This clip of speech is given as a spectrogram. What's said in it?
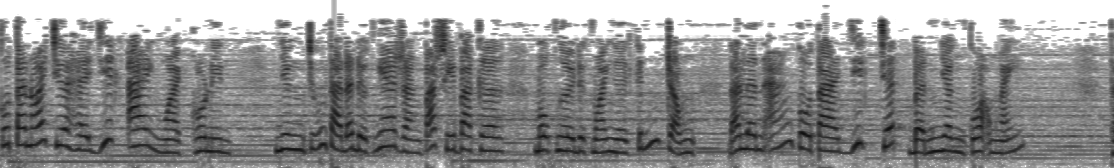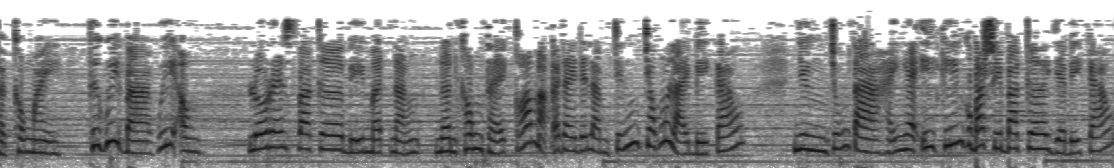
Cô ta nói chưa hề giết ai ngoài Cronin, nhưng chúng ta đã được nghe rằng bác sĩ Barker, một người được mọi người kính trọng, đã lên án cô ta giết chết bệnh nhân của ông ấy. Thật không may, thưa quý bà, quý ông, Lawrence Barker bị mệt nặng nên không thể có mặt ở đây để làm chứng chống lại bị cáo. Nhưng chúng ta hãy nghe ý kiến của bác sĩ Barker về bị cáo.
